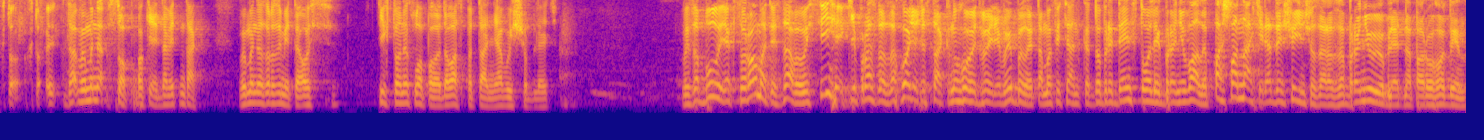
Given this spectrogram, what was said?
Хто, хто, е, да, ви мене, стоп, окей, навіть не так. Ви мене зрозумієте. Ось ті, хто не хлопали, до вас питання, а ви що, блядь? Ви забули, як соромитись, да? Ви усі, які просто заходять ось так, ногою двері вибили, там офіціантка, добрий день, столик бронювали. Пошла нахер, я дещо інше зараз забронюю, блядь, на пару годин.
